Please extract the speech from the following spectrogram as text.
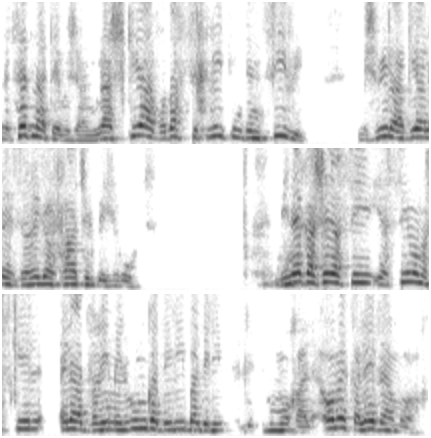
לצאת מהטבע שלנו, להשקיע עבודה שכלית אינטנסיבית, בשביל להגיע לאיזה רגע אחד של בהירות. והנה כאשר ישים, ישים המשכיל, אלה הדברים אל אומגא דליבא דליבא לעומק הלב והמוח.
